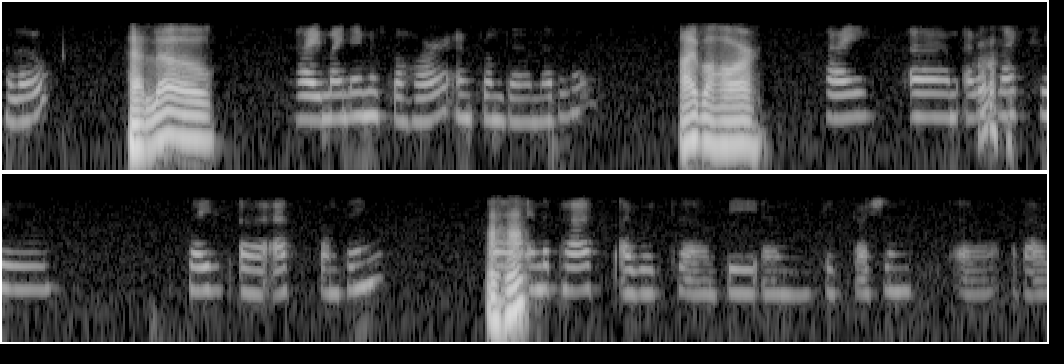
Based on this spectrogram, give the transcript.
Hello. Hello. Hi, my name is Bahar. I'm from the Netherlands. Hi, Bahar. Hi. Um, I would like to say uh, ask something. Uh-huh. Uh, in the past, I would uh, be in discussions uh, about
